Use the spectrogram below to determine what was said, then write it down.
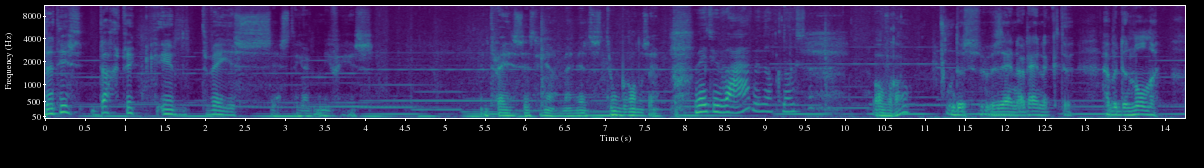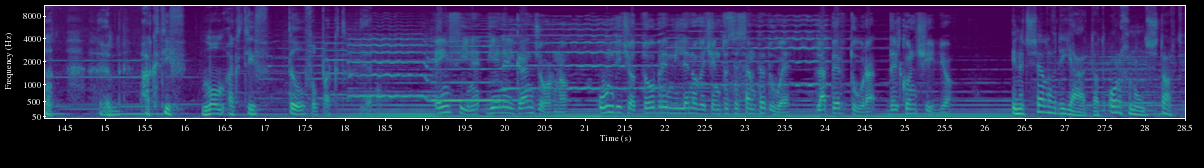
Dat is, dacht ik, in 62, als ik me niet vergis. In 62, ja. Dat is toen begonnen zijn. Weet u waar, bij welk klooster? Overal. Dus we zijn uiteindelijk de, hebben de nonnen actief, non-actief pil verpakt. Ja. E infine viene il gran giorno, 11 ottobre 1962, l'apertura del concilio. In hetzelfde jaar dat Organon start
